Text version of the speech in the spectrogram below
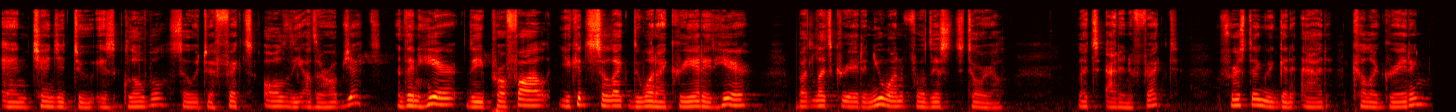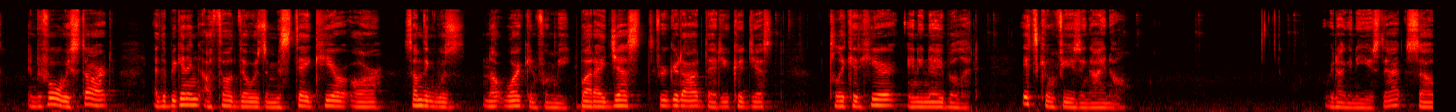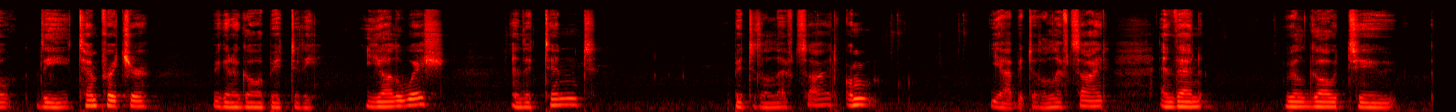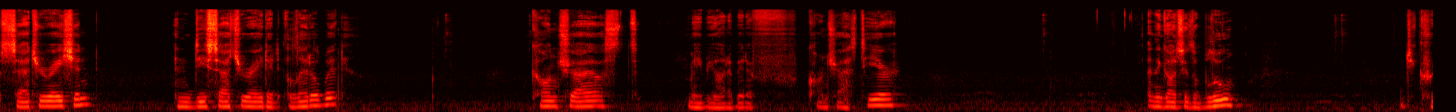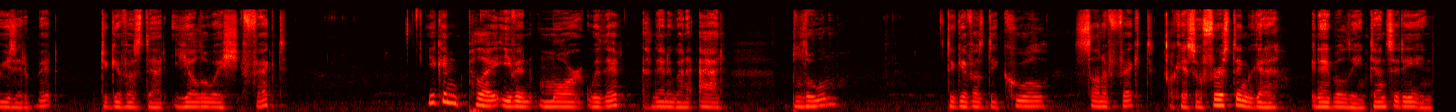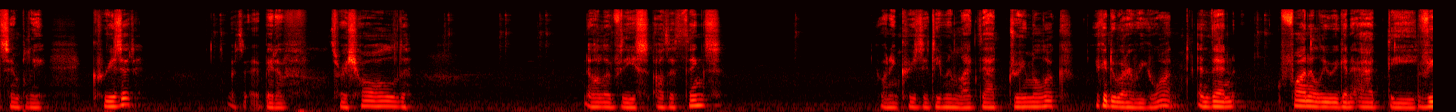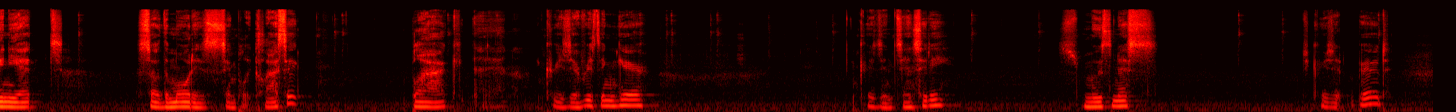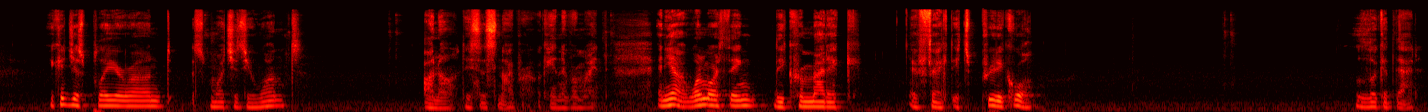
and change it to is global so it affects all the other objects. And then here, the profile, you could select the one I created here, but let's create a new one for this tutorial. Let's add an effect. First thing, we're gonna add color grading. And before we start, at the beginning I thought there was a mistake here or something was not working for me. But I just figured out that you could just click it here and enable it. It's confusing, I know we're not going to use that so the temperature we're to go a bit to the yellowish and the tint a bit to the left side or yeah a bit to the left side. And then we'll go to saturation and desaturate it a little bit. Contrast maybe want a bit of contrast here. And then go to the blue. Decrease it a bit to give us that yellowish effect. You can play even more with it and then I'm going to add bloom to give us the cool sun effect. Okay, so first thing we're going to enable the intensity and simply increase it with a bit of threshold all of these other things. You want to increase it even like that dreamer look. You can do whatever you want. And then finally we're going to add the vignette. So the mode is simply classic, black, and increase everything here. Increase intensity, smoothness, decrease it a bit. You can just play around as much as you want. Oh no, this is sniper. Okay, never mind. And yeah, one more thing, the chromatic effect. It's pretty cool. Look at that.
